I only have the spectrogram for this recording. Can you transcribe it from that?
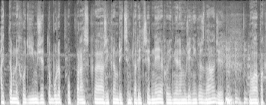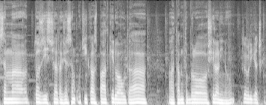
ať tam nechodím, že to bude poprask a já říkám, teď jsem tady tři dny, jako teď mě nemůže nikdo znát, že? No a pak jsem eh, to zjistil, takže jsem utíkal zpátky do auta a a tam to bylo šílený, no. Převlíkačka.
